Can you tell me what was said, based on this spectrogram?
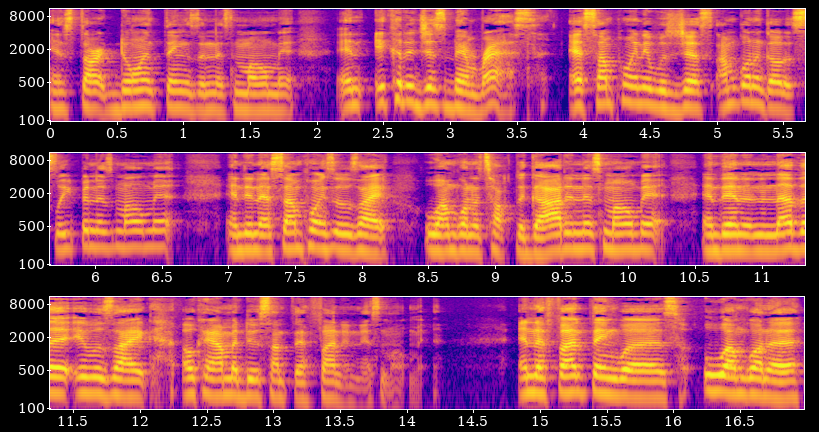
and start doing things in this moment. And it could have just been rest. At some point, it was just, I'm going to go to sleep in this moment. And then at some points, it was like, oh, I'm going to talk to God in this moment. And then in another, it was like, okay, I'm going to do something fun in this moment. And the fun thing was, oh, I'm going to,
